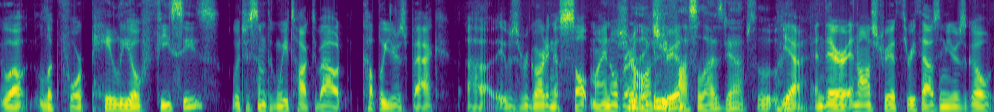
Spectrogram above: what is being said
well, look for paleo feces, which is something we talked about a couple years back. Uh, it was regarding a salt mine over sure in they Austria. can be fossilized. Yeah, absolutely. Yeah, and there in Austria, 3,000 years ago,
